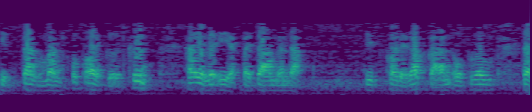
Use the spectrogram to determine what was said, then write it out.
จิตตั้งมันก็ค่อยเกิดขึ้น ให้ละเอียดไปตามระดับ จิตค่อยได้รับการอบรมแต่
